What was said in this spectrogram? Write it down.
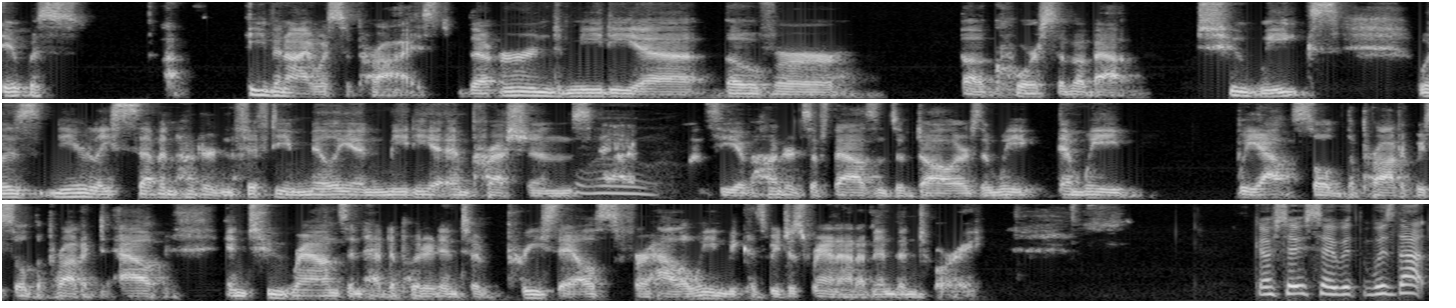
it was even I was surprised. The earned media over a course of about two weeks was nearly 750 million media impressions of hundreds of thousands of dollars and we and we we outsold the product. We sold the product out in two rounds and had to put it into pre-sales for Halloween because we just ran out of inventory. Gosh, so so was that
